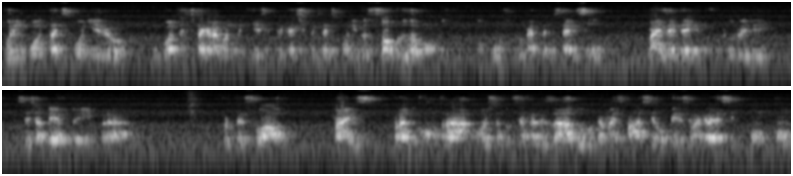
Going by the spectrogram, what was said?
por enquanto está disponível, enquanto a gente está gravando aqui, esse aplicativo está disponível só para os alunos do, do, curso do método MCL5, mas a ideia é que no futuro ele seja aberto aí para o pessoal. Mas para me encontrar, onde está tudo centralizado, o lugar mais fácil é o besoemagrece.com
